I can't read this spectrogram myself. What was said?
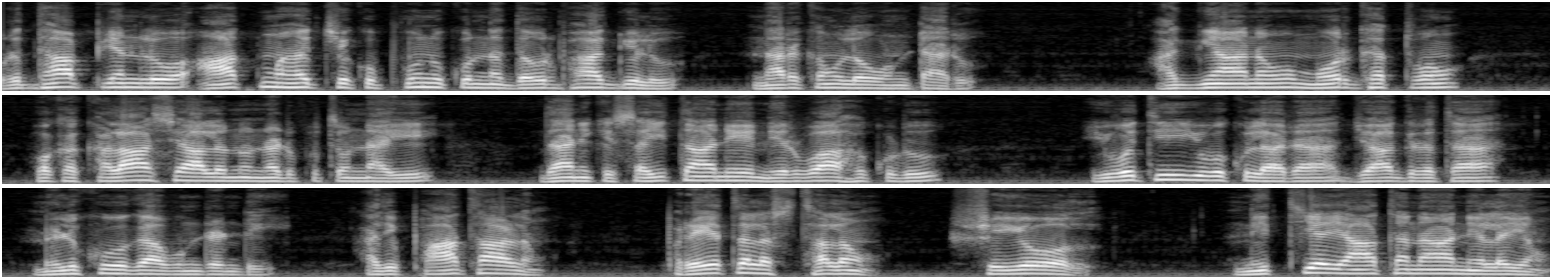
వృద్ధాప్యంలో ఆత్మహత్యకు పూనుకున్న దౌర్భాగ్యులు నరకంలో ఉంటారు. అజ్ఞానం మూర్ఘత్వం ఒక కళాశాలను నడుపుతున్నాయి. దానికి సైతానే నిర్వాహకుడు. యువతీ యువకులారా జాగ్రత్త మెళుకువగా ఉండండి. అది పాతాళం ప్రేతల స్థలం షియోల్ నిత్యయాతనా నిలయం.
